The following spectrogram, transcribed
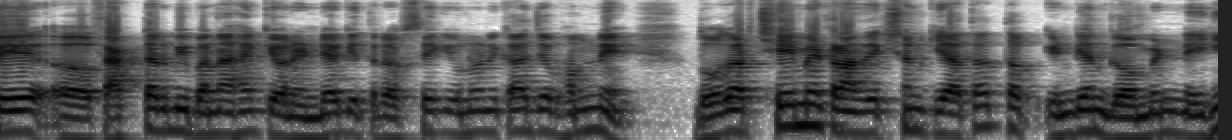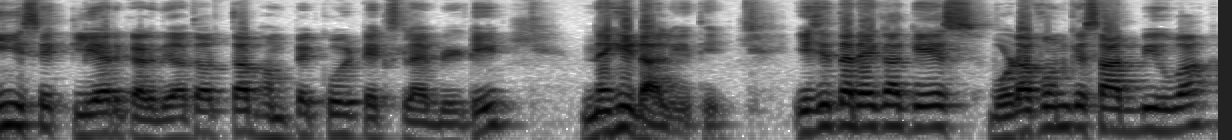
पे फैक्टर भी बना है कि और इंडिया की तरफ़ से कि उन्होंने कहा जब हमने 2006 में ट्रांजैक्शन किया था, तब इंडियन गवर्नमेंट ने ही इसे क्लियर कर दिया था और तब हम पे कोई टैक्स लाइबिलिटी नहीं डाली थी। इसी तरह का केस वोडाफोन के साथ भी हुआ।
